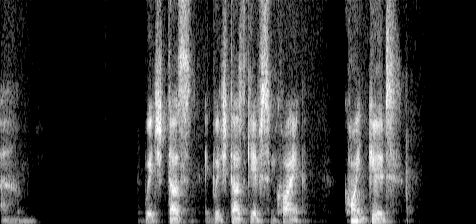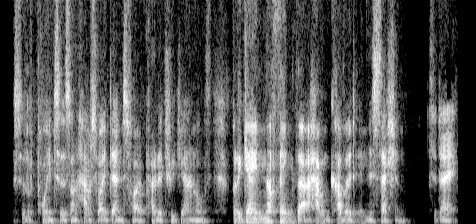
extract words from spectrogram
um, which does which does give some quite quite good sort of pointers on how to identify predatory journals. But again, nothing that I haven't covered in this session today.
